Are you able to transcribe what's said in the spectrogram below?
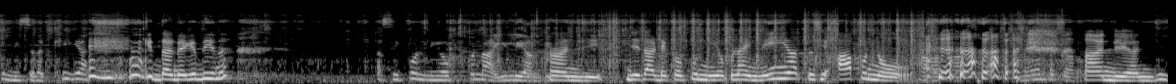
ਕਿੰਨੀ ਸੁਰੱਖੀ ਆ। ਕਿੱਦਾਂ ਡਿੱਗਦੀ ਨਾ? ਅਸੀਂ ਭੁੰਨੀ ਉਹ ਬਣਾਈ ਲਿਆਂਦੀ। ਹਾਂਜੀ ਜੇ ਤੁਹਾਡੇ ਕੋਲ ਭੁੰਨੀ ਉਹ ਬਣਾਈ ਨਹੀਂ ਆ ਤੁਸੀਂ ਆਪ ਨੋ ਮਿਹਨਤ ਕਰੋ ਹਾਂਜੀ। ਹਾਂਜੀ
